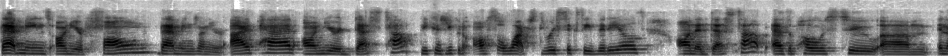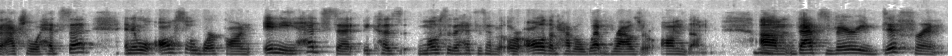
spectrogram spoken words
That means on your phone, that means on your iPad, on your desktop, because you can also watch 360 videos on a desktop as opposed to um, in an actual headset. And it will also work on any headset because most of the headsets have, or all of them have a web browser on them. Mm-hmm. Um, that's very different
